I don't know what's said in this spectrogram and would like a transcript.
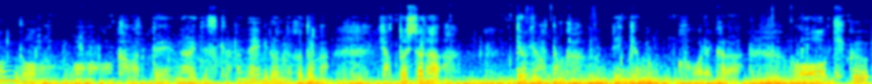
とんど変わってないですからね、いろんなことが。ひょっとしたら、漁業とか林業、これから大きく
